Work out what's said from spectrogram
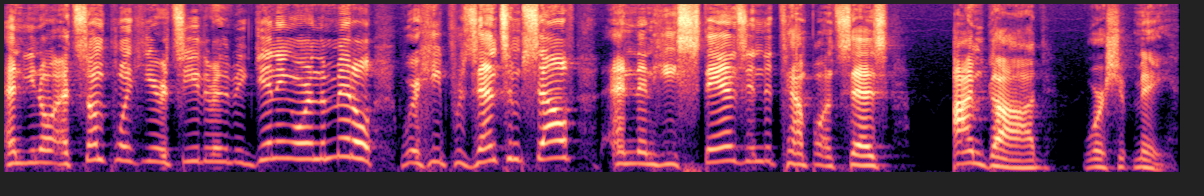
and you know, at some point here, it's either in the beginning or in the middle, where he presents himself, and then he stands in the temple and says, "I'm God, worship me."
